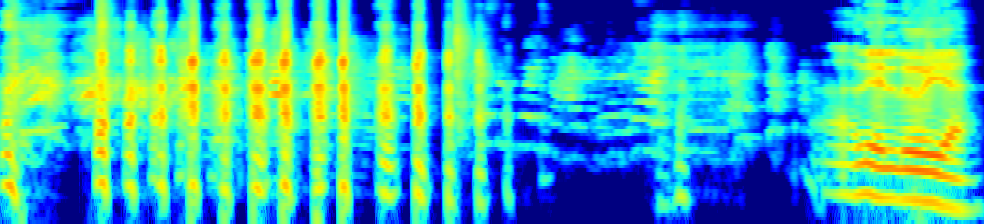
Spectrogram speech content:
Aleluia.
